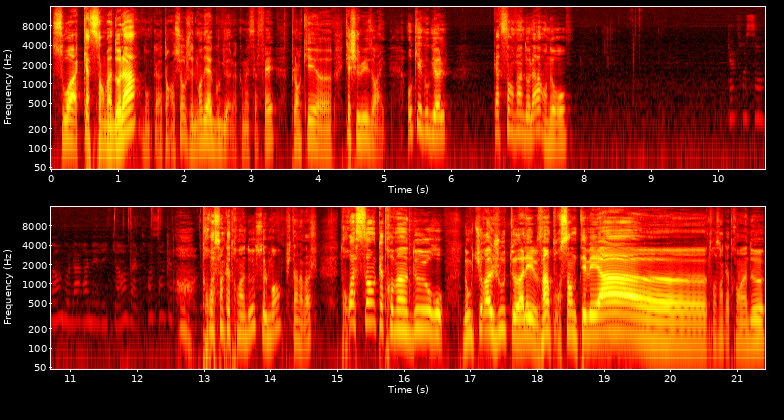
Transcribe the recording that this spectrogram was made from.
soit 420 dollars. Donc attention, je vais demander à Google hein, comment ça fait. Planquer, euh, cachez-lui les oreilles. Ok Google, 420 dollars en euros. 420 382 seulement Putain la vache. 382 euros. Donc tu rajoutes, euh, allez, 20% de TVA. 382.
